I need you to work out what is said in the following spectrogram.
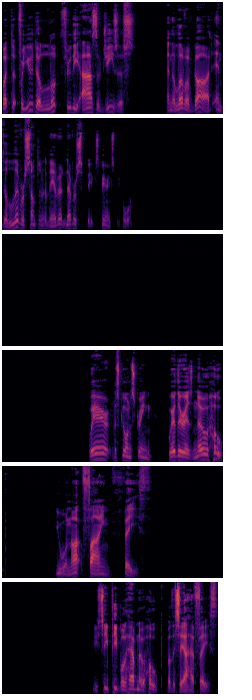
but to, for you to look through the eyes of Jesus and the love of God and deliver something that they've never experienced before. Where, let's go on the screen, where there is no hope, you will not find faith. You see people that have no hope, but they say, I have faith.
